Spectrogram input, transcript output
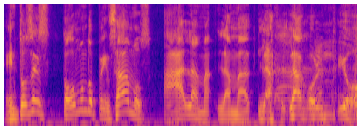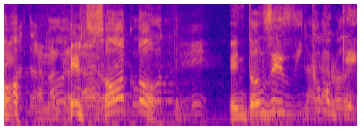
Entonces, todo el mundo pensamos, ah, la, ma- la, ma- la- la golpeó el Soto. Entonces, como que,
